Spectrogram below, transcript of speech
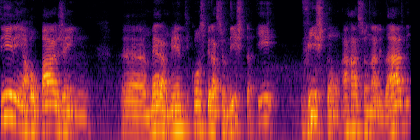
tirem a roupagem uh, meramente conspiracionista e vistam a racionalidade,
